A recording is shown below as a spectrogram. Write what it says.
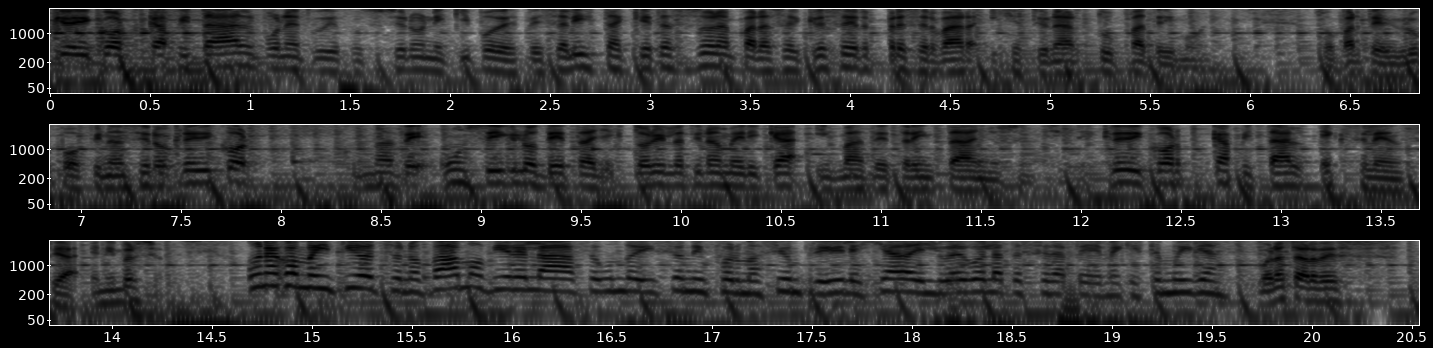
Credit Corp Capital pone a tu disposición un equipo de especialistas que te asesoran para hacer crecer, preservar y gestionar tu patrimonio. Son parte del grupo financiero Credit Corp más de un siglo de trayectoria en Latinoamérica y más de 30 años en Chile. Credit Corp Capital Excelencia en Inversiones. Una con 28, nos vamos, viene la segunda edición de Información Privilegiada y luego la tercera PM. Que esté muy bien. Buenas tardes.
